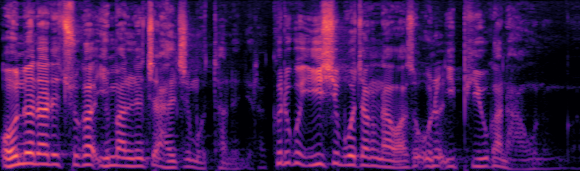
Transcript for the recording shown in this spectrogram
어느 날에 주가 임할는지 알지 못하느니라. 그리고 25장 나와서 오늘 이 비유가 나오는 거예요.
